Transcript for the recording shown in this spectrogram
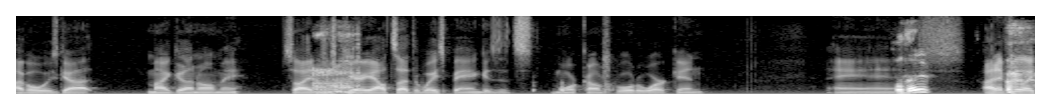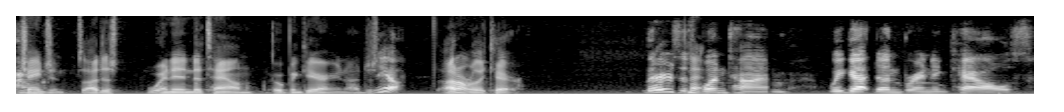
I've always got my gun on me, so I just carry outside the waistband because it's more comfortable to work in. And Well, I didn't feel like changing, so I just went into town open carrying. I just Yeah. I don't really care. There's this Nah. one time we got done branding cows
